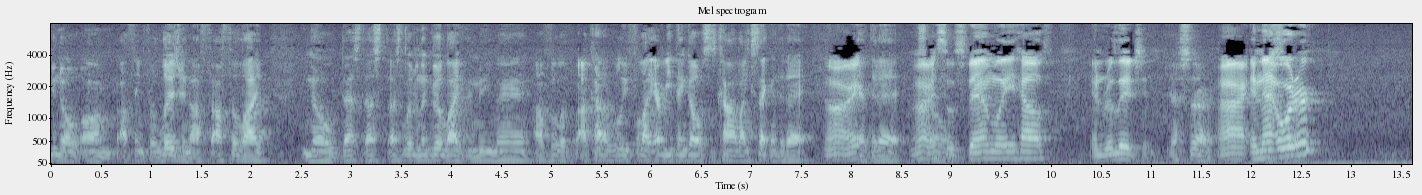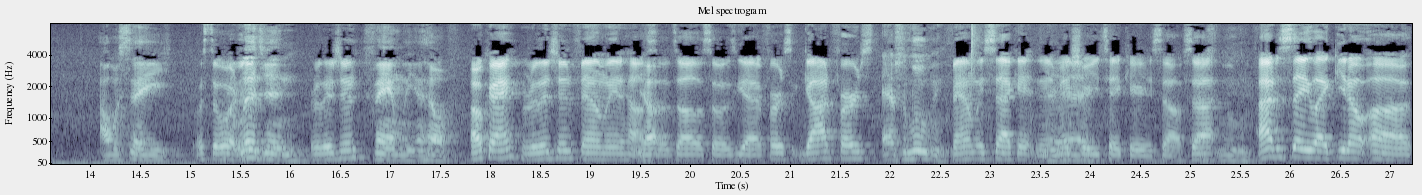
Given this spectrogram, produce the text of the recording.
you know, um, I think religion. I, I feel like you know that's that's that's living a good life to me, man. I feel I kind of really feel like everything else is kind of like second to that. All right. After that. All right. So it's family, health, and religion. yes, sir. All right. In that Yes, sir. order. I would say What's the order? religion, Religion. family, and health. Okay. Religion, family, and health. Yep. So it's all. So it's yeah. First, God first, Absolutely. family second, and then make sure you take care of yourself. So I, Absolutely. I have to say, like you know, uh,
